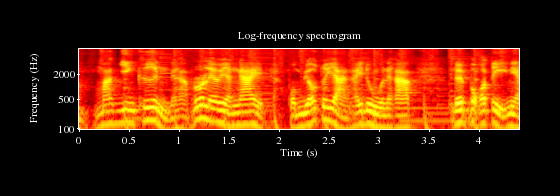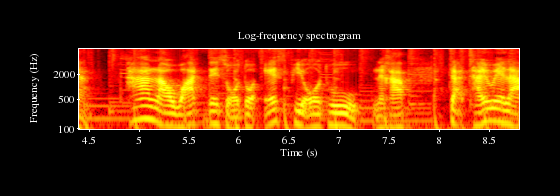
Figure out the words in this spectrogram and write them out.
ำมากยิ่งขึ้นนะครับ รวดเร็วยังไง ผมยกตัวอย่างให้ดูนะครับ โดยปกติเนี่ย ถ้าเราวัดในส่วนตัว SPO2 นะครับจะใช้เวลา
